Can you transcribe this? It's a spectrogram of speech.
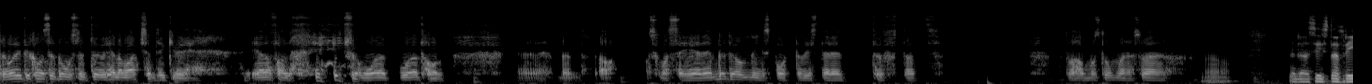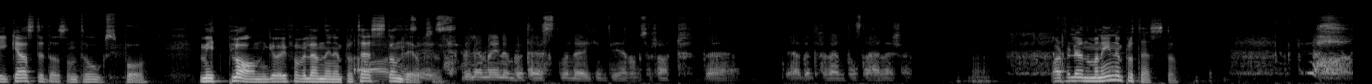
det var lite konstigt domslut över hela matchen tycker vi. I alla fall från vårt, vårt håll. Eh, Men ja, vad ska man säga? Det är en bedömningssport och visst är det tufft att, att vara handbollsdomare. Så är det. Ja. Det där sista frikastet då som togs på mittplan, Guif får väl lämna in en protest Ja, om det precis. också. Vi lämnade in en protest men det gick inte igenom såklart. Det, det hade inte förväntat oss det heller. Så. Varför lämnar man in en protest då? Ja.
